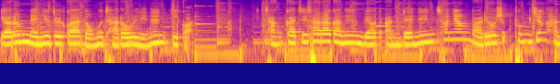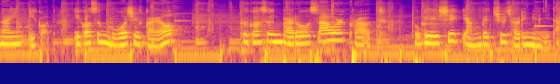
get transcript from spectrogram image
여름 메뉴들과 너무 잘 어울리는 이것. 장까지 살아가는 몇 안 되는 천연 발효 식품 중 하나인 이것. 이것은 무엇일까요? 그것은 바로 sauerkraut, 독일식 양배추 절임입니다.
